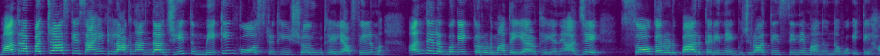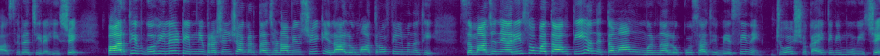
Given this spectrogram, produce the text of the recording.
માત્ર પચાસ કે સાહીઠ લાખના અંદાજિત મેકિંગ કોસ્ટથી શરૂ થયેલી આ ફિલ્મ અંતે લગભગ એક કરોડમાં તૈયાર થઈ અને આજે સો કરોડ પાર કરીને ગુજરાતી સિનેમાનો નવો ઇતિહાસ રચી રહી છે. પાર્થિવ ગોહિલે ટીમની પ્રશંસા કરતા જણાવ્યું છે કે લાલો માત્ર ફિલ્મ નથી, સમાજને અરીસો બતાવતી અને તમામ ઉંમરના લોકો સાથે બેસીને જોઈ શકાય તેવી મૂવી છે.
